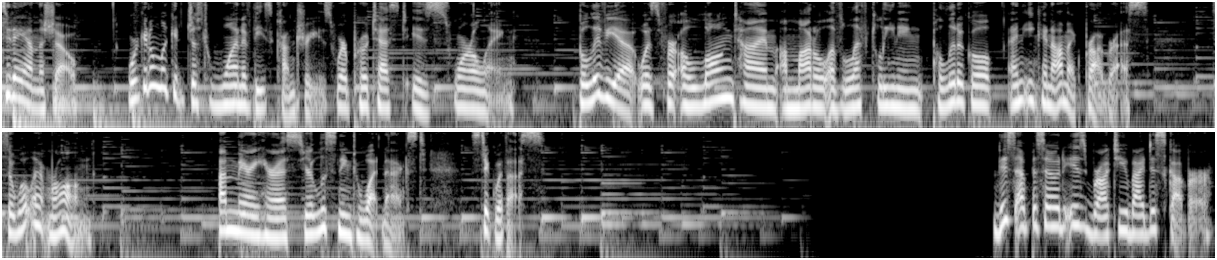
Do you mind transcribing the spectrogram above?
Today on the show we're going to look at just one of these countries where protest is swirling Bolivia was for a long time a model of left leaning political and economic progress. So, what went wrong? I'm Mary Harris. You're listening to What Next? Stick with us. This episode is brought to you by Discover.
